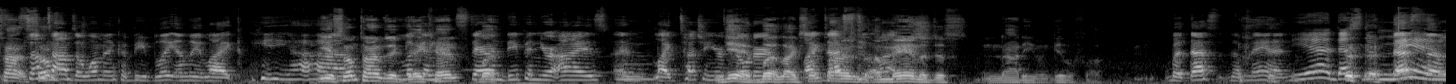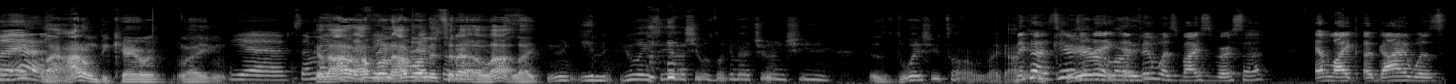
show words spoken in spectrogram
Sometimes- Sometimes, some- a woman could be blatantly like, hee ha ha. Yeah, sometimes it, looking, it can. staring but, deep in your eyes and mm-hmm. like touching your yeah, shoulder. but like that's sometimes too a much. man will just not even give a fuck. But that's the man. Yeah, that's the man. That's the like, man. Like I don't be caring, like Yeah, because I I run I run into some that a lot. Like you you you ain't see how she was looking at you and she is the way she talking. Like I Because don't here's care, the thing: like, if it was vice versa, and like a guy was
